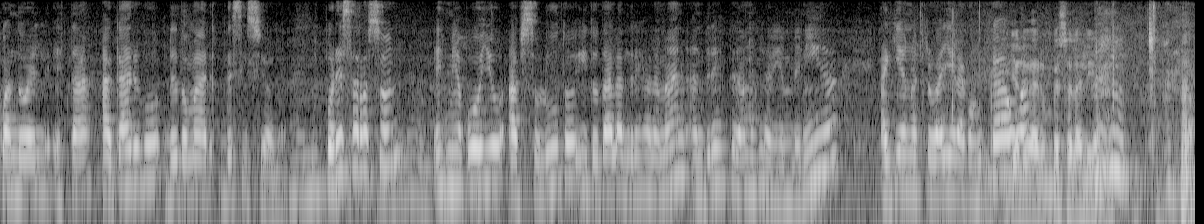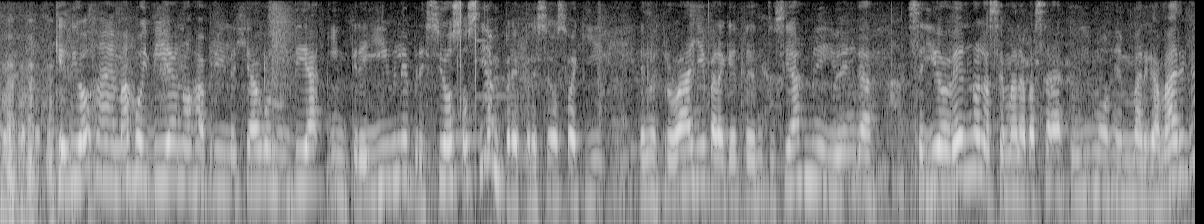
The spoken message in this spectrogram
cuando él está a cargo de tomar decisiones. Por esa razón es mi apoyo absoluto y total a Andrés Alamán. Andrés, te damos la bienvenida aquí a nuestro Valle de la Concagua. Yo le voy a dar un beso a la Lili. que Dios además hoy día nos ha privilegiado con un día increíble, precioso, siempre es precioso aquí en nuestro valle para que te entusiasme y vengas seguido a vernos. La semana pasada estuvimos en Marga Marga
